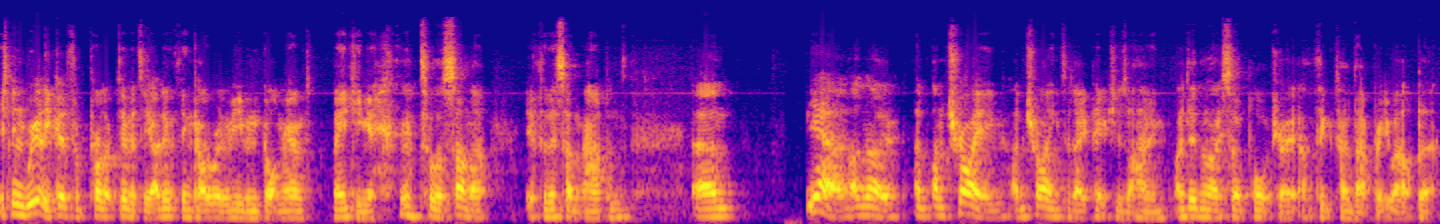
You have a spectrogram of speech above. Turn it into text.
it's been really good for productivity. I don't think I would have even gotten around to making it until the summer if this hadn't happened. Um, yeah, I know. I'm, I'm, trying. I'm trying to take pictures at home. I did a nice self portrait. I think turned out pretty well. But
